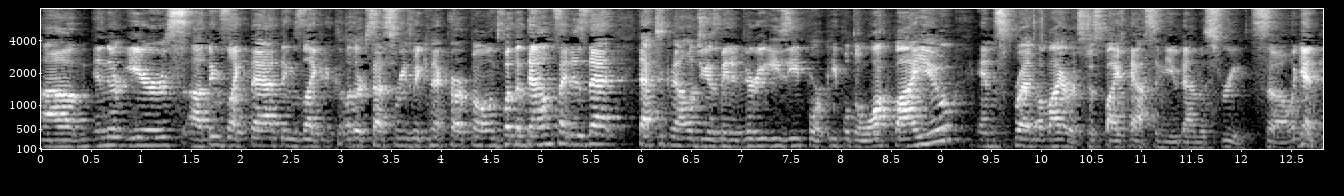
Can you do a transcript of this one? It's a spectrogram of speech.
um, in their ears, uh, things like that, things like other accessories we connect to our phones. But the downside is that that technology has made it very easy for people to walk by you and spread a virus just by passing you down the street. So again,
